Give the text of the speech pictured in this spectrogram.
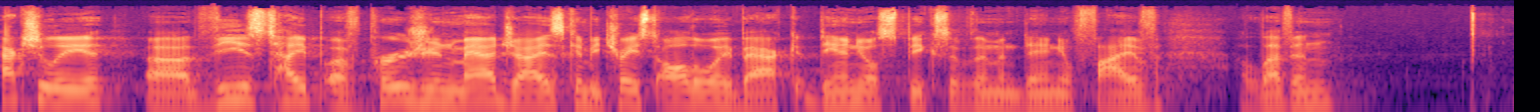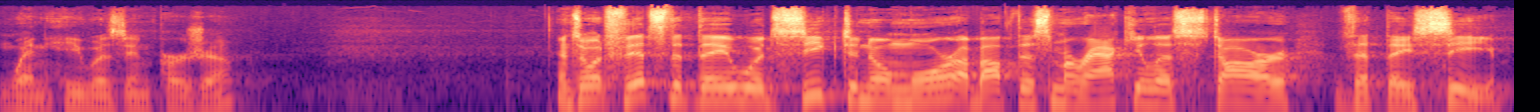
Actually, uh, these type of Persian magi's can be traced all the way back. Daniel speaks of them in Daniel 5 11 when he was in Persia. And so it fits that they would seek to know more about this miraculous star that they see.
